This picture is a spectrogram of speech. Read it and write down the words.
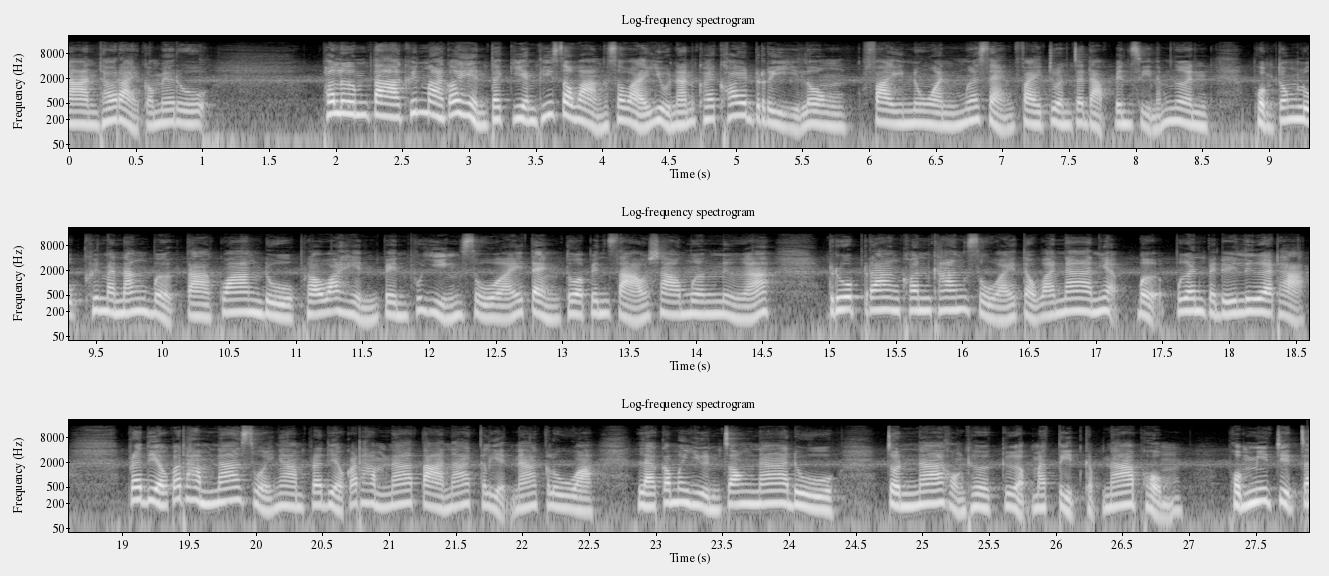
นานเท่าไหร่ก็ไม่รู้พอลืมตาขึ้นมาก็เห็นตะเกียงที่สว่างสวัยอยู่นั้นค่อยๆหรี่ลง ไฟนวลเมื่อแสงไฟจวนจะดับเป็นสีน้ำเงิน ผมต้องลุกขึ้นมานั่งเบิกตากว้างดู เพราะว่าเห็นเป็นผู้หญิงสวย แต่งตัวเป็นสาวชาวเมืองเหนือ รูปร่างค่อนข้างสวย แต่ว่าหน้าเนี่ยเปื้อเปื้อนไปด้วยเลือดค่ะ ประเดี๋ยวก็ทำหน้าสวยงาม ประเดี๋ยวก็ทำหน้าตาหน้าเกลียดหน้ากลัว แล้วก็มายืนจ้องหน้าดู จนหน้าของเธอเกือบมาติดกับหน้าผม ผมมีจิตใจ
